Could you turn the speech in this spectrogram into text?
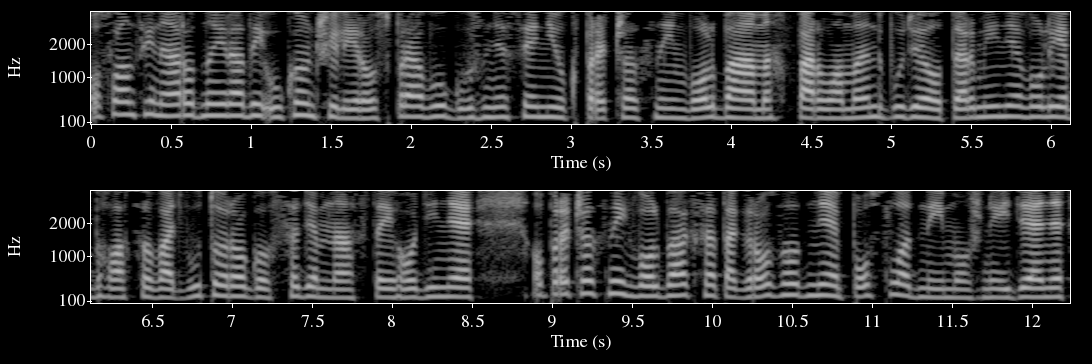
Poslanci Národnej rady ukončili rozprávu k uzneseniu k predčasným voľbám. Parlament bude o termíne volieb hlasovať v útorok o 17. hodine. O predčasných voľbách sa tak rozhodne posledný možný deň.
